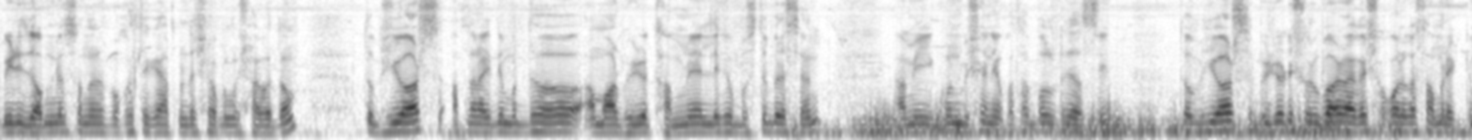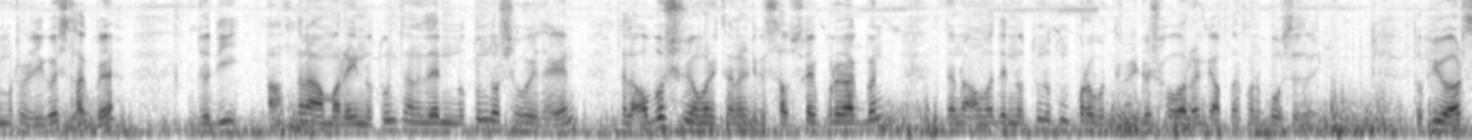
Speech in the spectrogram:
বিডি জব নিউজ চ্যানেলের পক্ষ থেকে আপনাদের সকলকে স্বাগতম। তো ভিউয়ার্স, আপনারা ইতিমধ্যে আমার ভিডিও থাম্বনেল দেখে বুঝতে পেরেছেন আমি কোন বিষয় নিয়ে কথা বলতে যাচ্ছি। তো ভিউয়ার্স, ভিডিওটি শুরু করার আগে সকলের কাছে আমার একটি মাত্র রিকোয়েস্ট থাকবে, যদি আপনারা আমার এই নতুন চ্যানেলের নতুন দর্শক হয়ে থাকেন, তাহলে অবশ্যই আমার এই চ্যানেলটিকে সাবস্ক্রাইব করে রাখবেন, যেন আমাদের নতুন নতুন পরবর্তী ভিডিও সবার আগে আপনার ফোনে পৌঁছে যায়। তো ভিউয়ার্স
